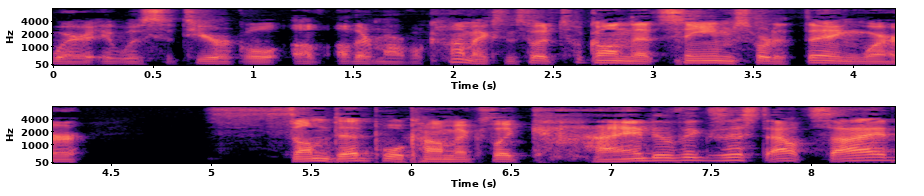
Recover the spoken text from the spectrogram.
where it was satirical of other Marvel comics. And so it took on that same sort of thing where some Deadpool comics like kind of exist outside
